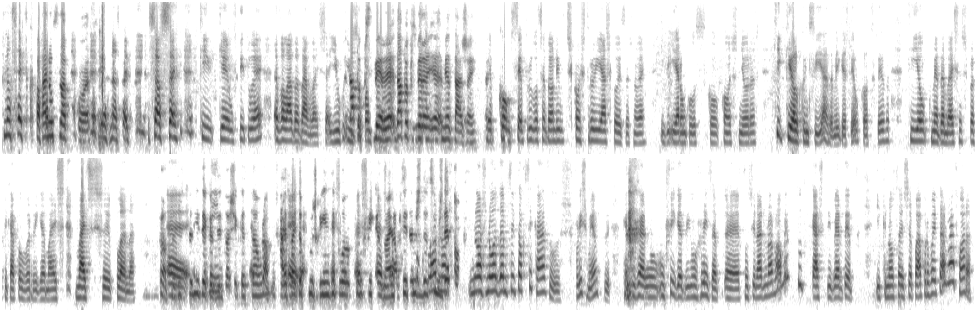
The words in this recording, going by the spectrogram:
Não sei de cor. Ah, não sabe de cor. Eu não sei. Só sei que, que é, o título é A Balada da Ameixa. E o, dá, para perceber, ponto... dá para perceber a, a mensagem. É, como sempre o Alexandre desconstruía as coisas, não é? E, e era um com, com as senhoras que, que ele conhecia, as amigas dele, com certeza, que iam comendo ameixas para ficar com a barriga mais, mais eh, plana. Pronto, mas isso para dizer que a desintoxicação é, é feita é, pelos rins e pelo, pelo fígado, não é? Precisamos de claro, detox. Nós não andamos intoxicados, felizmente. Quem tiver um, um fígado e um rins a, a, funcionar normalmente, tudo que cá estiver dentro e que não seja para aproveitar, vai fora.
